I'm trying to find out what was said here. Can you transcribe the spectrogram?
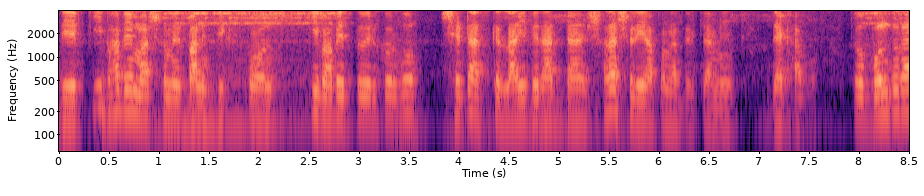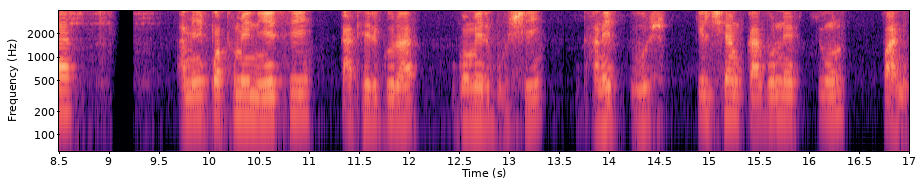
দিয়ে কীভাবে মাশরুমের বাণিজ্যিক স্পন কীভাবে তৈরি করব, সেটা আজকে লাইভের আড্ডায় সরাসরি আপনাদেরকে আমি দেখাবো। তো বন্ধুরা, আমি প্রথমে নিয়েছি কাঠের গুঁড়া, গমের ভুসি, ধানের তুষ, ক্যালসিয়াম কার্বনেট, চুন, পানি।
